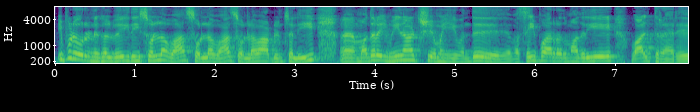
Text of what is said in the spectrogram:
இப்படி ஒரு நிகழ்வு இதை சொல்லவா சொல்லவா சொல்லவா அப்படின்னு சொல்லி மதுரை மீனாட்சி அம்மையை வந்து வசைப்பாடுறது மாதிரியே வாழ்த்துறாரு.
